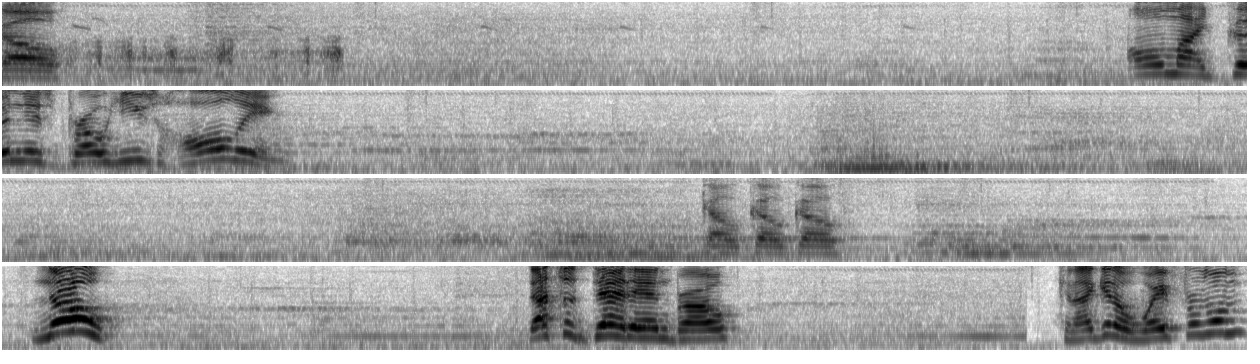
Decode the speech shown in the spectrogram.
Go. Oh my goodness, bro, he's hauling. Go, go, go. No! That's a dead end, bro. Can I get away from him?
